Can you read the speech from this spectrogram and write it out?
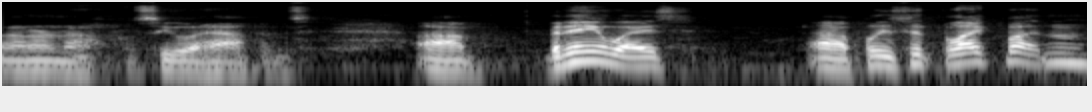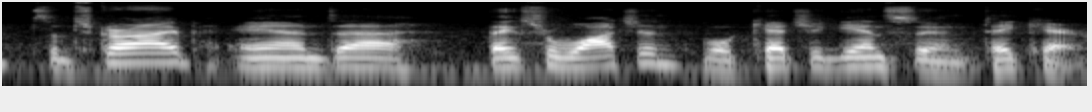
I don't know. We'll see what happens. Um, but anyways, uh, please hit the like button, subscribe, and uh, thanks for watching. We'll catch you again soon. Take care.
